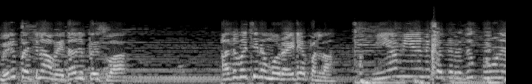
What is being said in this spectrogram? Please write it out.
வெறுப்பேத்தினா அவ ஏதாவது பேசுவா? அத வச்சு நம்ம ஒரு ஐடியா பண்ணலாம். மியா மியான்னு கத்துறது பூனை.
